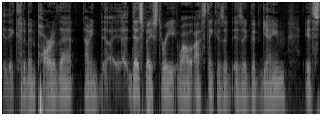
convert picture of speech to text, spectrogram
it could have been part of that. I mean, Dead Space Three, while I think is a is a good game, it's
